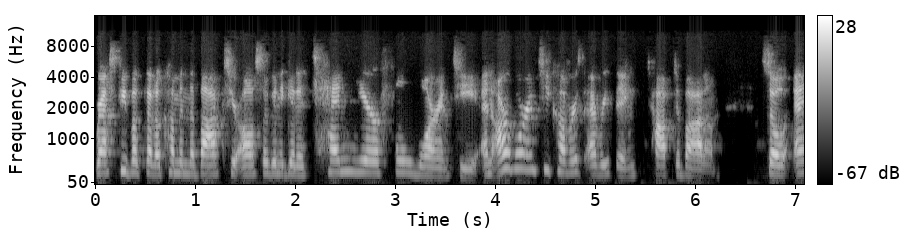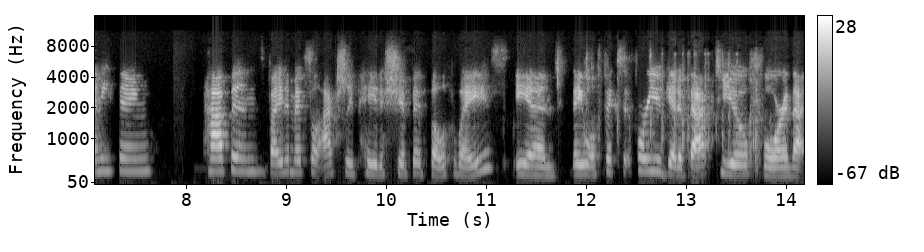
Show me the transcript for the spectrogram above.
recipe book that'll come in the box. You're also going to get a 10 year full warranty and our warranty covers everything top to bottom. So anything happens, Vitamix will actually pay to ship it both ways and they will fix it for you, get it back to you for that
